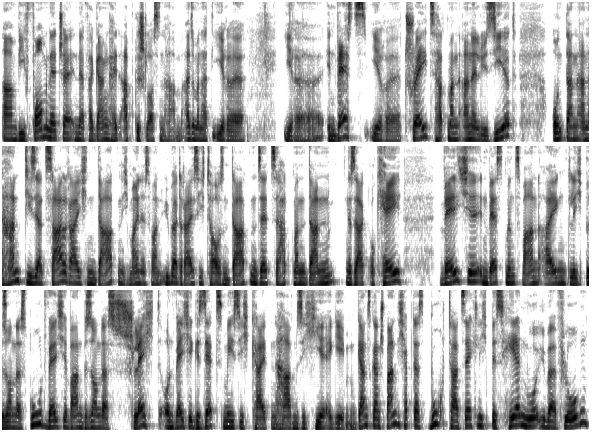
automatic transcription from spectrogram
äh, wie Fondsmanager in der Vergangenheit abgeschlossen haben. Also man hat ihre, ihre Invests, ihre Trades hat man analysiert und dann anhand dieser zahlreichen Daten, ich meine es waren über 30.000 Datensätze, hat man dann gesagt, okay, welche Investments waren eigentlich besonders gut, welche waren besonders schlecht und welche Gesetzmäßigkeiten haben sich hier ergeben. Ganz, ganz spannend. Ich habe das Buch tatsächlich bisher nur überflogen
